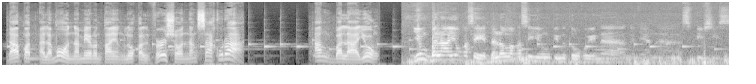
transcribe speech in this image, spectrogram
Dapat alam mo na meron tayong local version ng sakura. Ang balayong Yung balayong kasi, dalawa kasi yung tinutukoy na ano niya na species.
